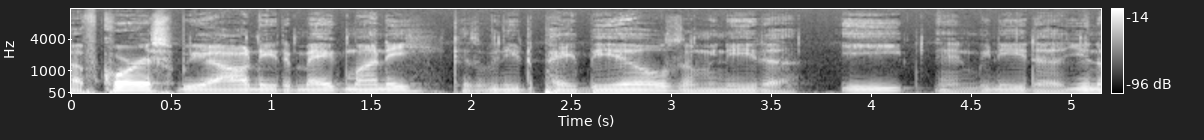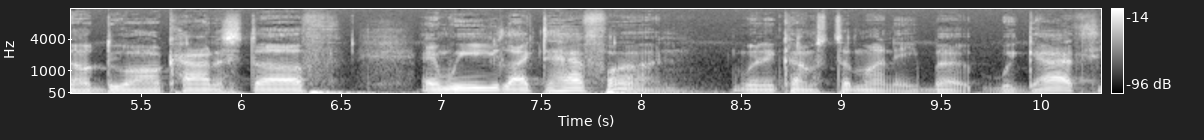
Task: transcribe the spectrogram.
of course, we all need to make money because we need to pay bills and we need to eat and we need to, you know, do all kind of stuff. And we like to have fun when it comes to money, but we got to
